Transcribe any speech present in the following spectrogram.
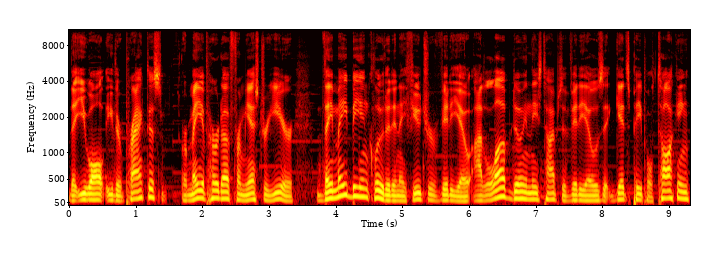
that you all either practice or may have heard of from yesteryear, they may be included in a future video. I love doing these types of videos. It gets people talking,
